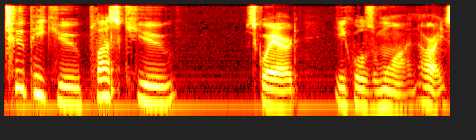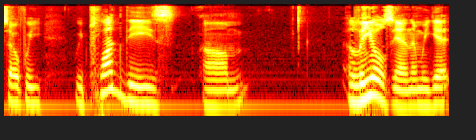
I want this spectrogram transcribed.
2PQ plus Q squared equals 1. All right, so if we, we plug these um, alleles in, and we get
